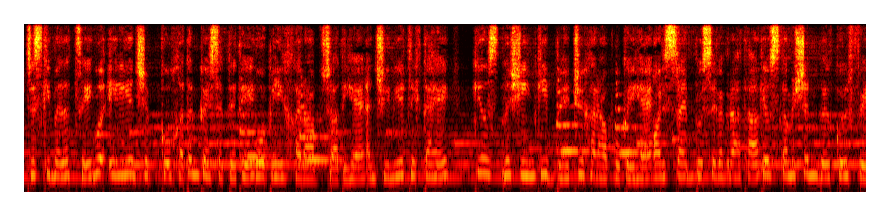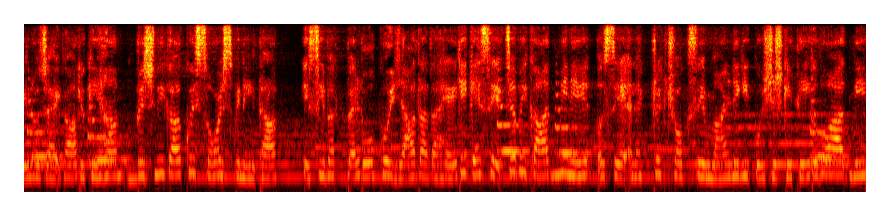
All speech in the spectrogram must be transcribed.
जिसकी मदद से वो एलियन शिप को खत्म कर सकते थे, वो भी खराब जाती है। इंजीनियर दिखता है कि उस मशीन की बैटरी खराब हो गई है और इस टाइम पे उसे लग रहा था कि उसका मिशन बिल्कुल फेल हो जाएगा, क्योंकि यहाँ बिजली का कोई सोर्स भी नहीं था। इसी वक्त पर वो को याद आता है कि कैसे जब एक आदमी ने उसे इलेक्ट्रिक शॉक से मारने की कोशिश की थी तो वो आदमी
